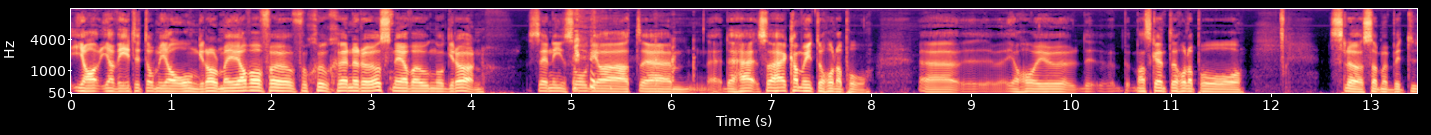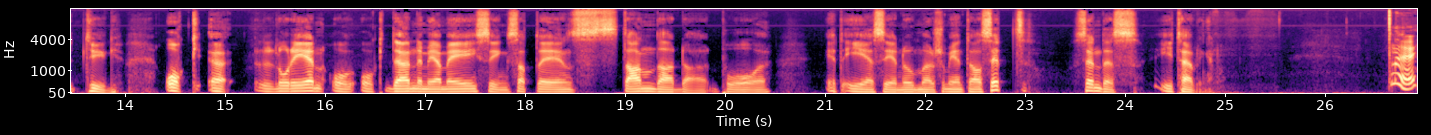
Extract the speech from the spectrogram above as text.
jag, jag vet inte om jag ångrar men jag var för, för generös när jag var ung och grön. Sen insåg jag att ehm, det här, så här kan man ju inte hålla på. Eh, jag har ju, man ska inte hålla på och slösa med betyg. Och uh, Loreen och, och den med Amazing satte en standard där på ett ESC-nummer som jag inte har sett sen dess i tävlingen. Nej,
